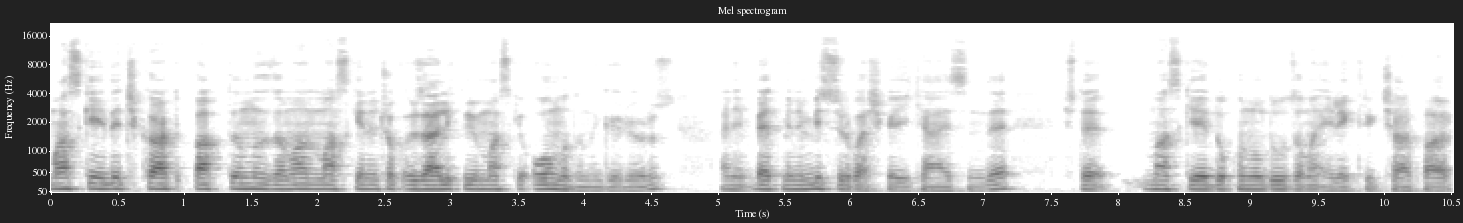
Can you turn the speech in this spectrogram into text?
Maskeyi de çıkartıp baktığımız zaman maskenin çok özellikli bir maske olmadığını görüyoruz. Hani Batman'in bir sürü başka hikayesinde işte maskeye dokunulduğu zaman elektrik çarpar,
